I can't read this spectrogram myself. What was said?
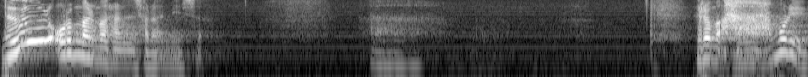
늘 옳은 말만 하는 사람이 있어. 아. 여러분 아무리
